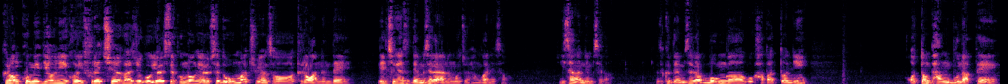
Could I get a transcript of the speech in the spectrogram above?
그런 코미디언이 거의 술에 취해가지고 열쇠 구멍에 열쇠도 못 맞추면서 들어왔는데 1층에서 냄새가 나는 거죠 현관에서 이상한 냄새가. 그래서 그 냄새가 뭔가 하고 가봤더니 어떤 방 문 앞에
